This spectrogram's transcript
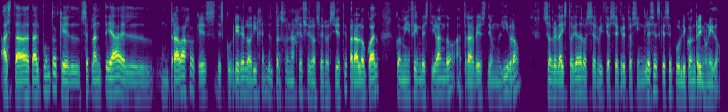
Hasta tal punto que él se plantea un trabajo que es descubrir el origen del personaje 007, para lo cual comienza investigando a través de un libro sobre la historia de los servicios secretos ingleses que se publicó en Reino Unido.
